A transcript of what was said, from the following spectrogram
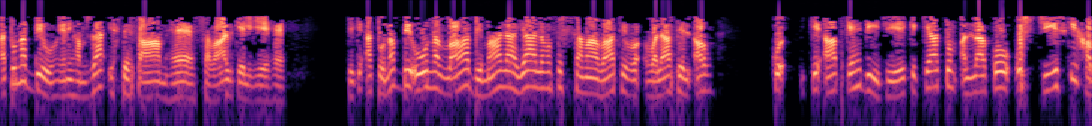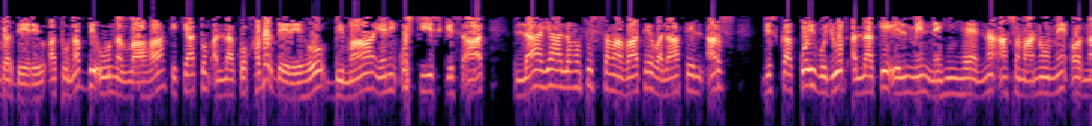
اتنبی یعنی حمزہ استحفام ہے، سوال کے لیے ہے۔ ٹھیک ہے؟ اتنبی اون اللہ بمالا یا السماوات ولا فی الارض۔ کہ آپ کہہ دیجیے کہ کیا تم اللہ کو اس چیز کی خبر دے رہے ہو؟ اتنبی اون اللہ کہ کیا تم اللہ کو خبر دے رہے ہو؟ بیما یعنی اس چیز کے ساتھ لا یا السماوات ولا فی الارض، جس کا کوئی وجود اللہ کے علم میں نہیں ہے، نہ آسمانوں میں اور نہ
